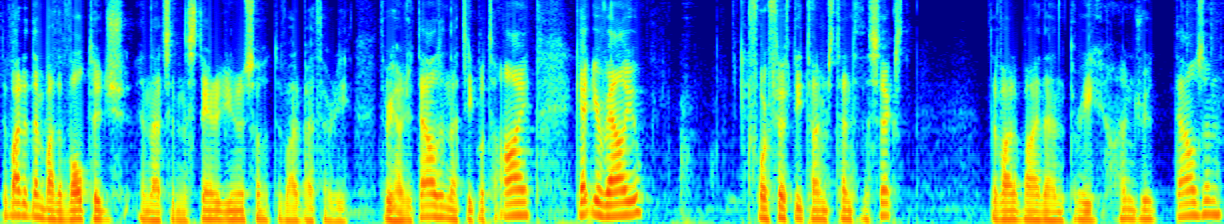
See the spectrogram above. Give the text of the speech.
Divided then by the voltage, and that's in the standard unit, so divided by 30, 300,000, that's equal to I. Get your value. 450 times 10 to the sixth, divided by then 300,000.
